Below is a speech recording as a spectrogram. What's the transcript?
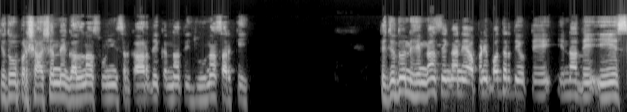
ਜਦੋਂ ਪ੍ਰਸ਼ਾਸਨ ਨੇ ਗੱਲ ਨਾ ਸੁਣੀ, ਸਰਕਾਰ ਦੇ ਕੰਨਾਂ ਤੇ ਜੂ ਨਾ ਸਰਕੀ, ਤੇ ਜਦੋਂ ਨਿਹੰਗਾਂ ਸਿੰਘਾਂ ਨੇ ਆਪਣੇ ਪੱਧਰ ਦੇ ਉੱਤੇ ਇਹਨਾਂ ਦੇ ਇਸ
